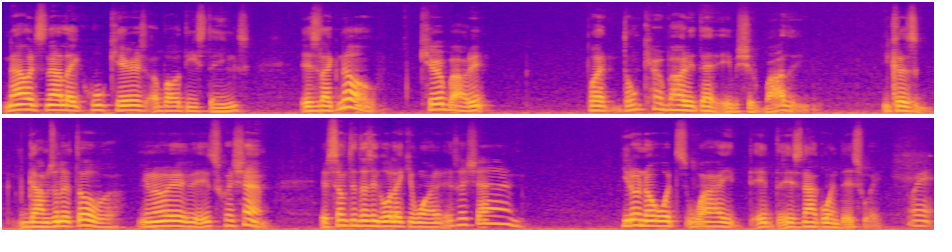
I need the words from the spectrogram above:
Now it's not like who cares about these things. It's like no, care about it, but don't care about it that it should bother you, because Gam zu l'tova, you know, it, it's Hashem. If something doesn't go like you want it, it's Hashem. You don't know what's why it is not going this way. Right.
